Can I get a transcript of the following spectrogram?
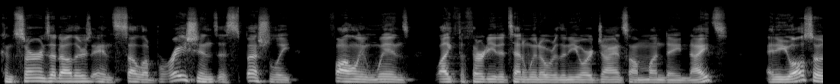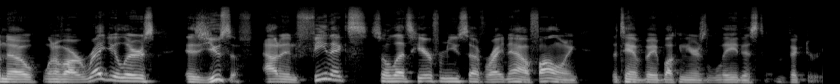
concerns at others, and celebrations, especially following wins like the 30 to 10 win over the New York Giants on Monday nights. And you also know one of our regulars is Yusuf out in Phoenix. So let's hear from Yusuf right now following the Tampa Bay Buccaneers' latest victory.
